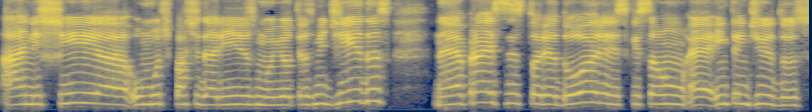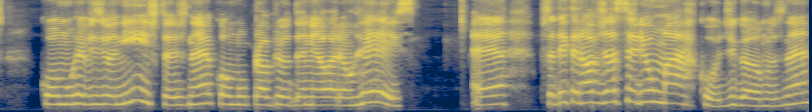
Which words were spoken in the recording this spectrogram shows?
a anistia, o multipartidarismo e outras medidas, né, para esses historiadores que são é, entendidos como revisionistas, né, como o próprio Daniel Arão Reis, é, 79 já seria um marco, digamos, né?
